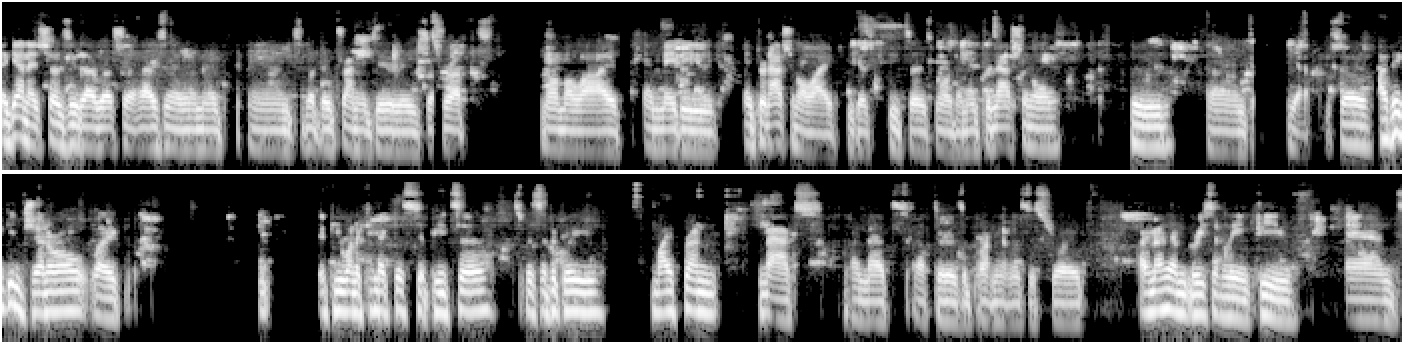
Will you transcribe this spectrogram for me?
again, it shows you that Russia has no limit, and what they're trying to do is disrupt normal life and maybe international life because pizza is more than international food. And yeah, so I think in general, like if you want to connect this to pizza specifically, my friend Max, I met after his apartment was destroyed. I met him recently in Kiev, and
